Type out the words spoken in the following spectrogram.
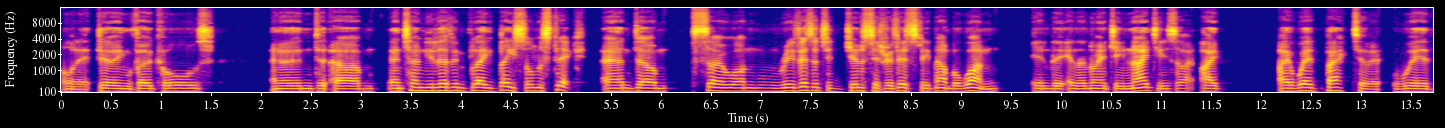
on it doing vocals and um, Levin played bass on the stick. And um, so on revisited Genesis Revisited number one in the in the 1990s, I, I I went back to it with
